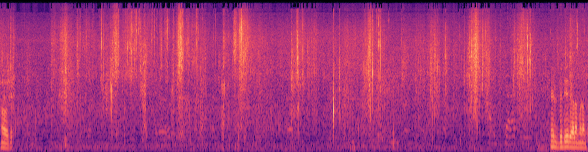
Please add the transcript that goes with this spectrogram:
ಹೌದು. ಎಲ್ಲಿ ಬಿದ್ದಿದೆಯಲ್ಲ ಮೇಡಮ್?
